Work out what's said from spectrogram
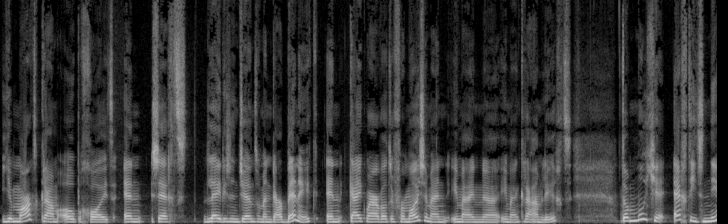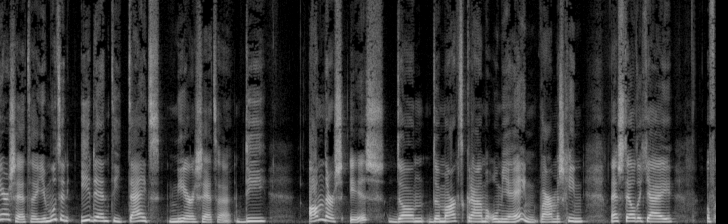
je marktkraam opengooit en zegt: Ladies and gentlemen, daar ben ik. En kijk maar wat er voor moois in mijn, in mijn, uh, in mijn kraam ligt. Dan moet je echt iets neerzetten. Je moet een identiteit neerzetten die anders is dan de marktkramen om je heen. Waar misschien, stel dat jij of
